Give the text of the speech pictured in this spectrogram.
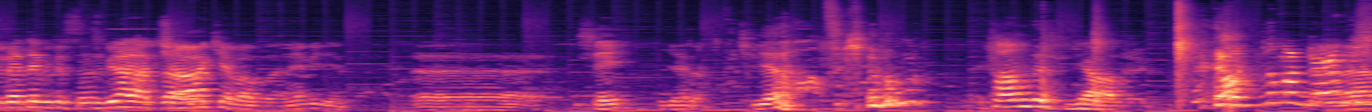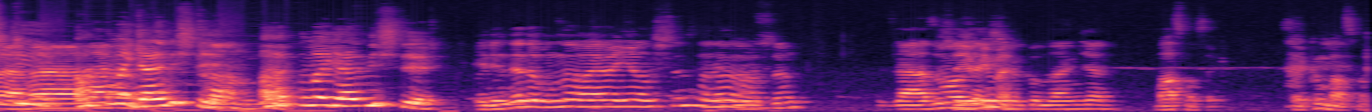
türetebilirsiniz. Birer hatta. Çağ kebabı ne bileyim. Eee şey. Yarın. Yeraltı kebabı. Tamdır cevap. Aklıma gelmişti. Aklıma gelmişti. Aklıma gelmişti. Elinde de bununla bayağı iyi alıştınız da ha. Dursun. Lazım Şey olacak mi? şimdi kullanacaksın. Basma sakın. Sakın basma.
